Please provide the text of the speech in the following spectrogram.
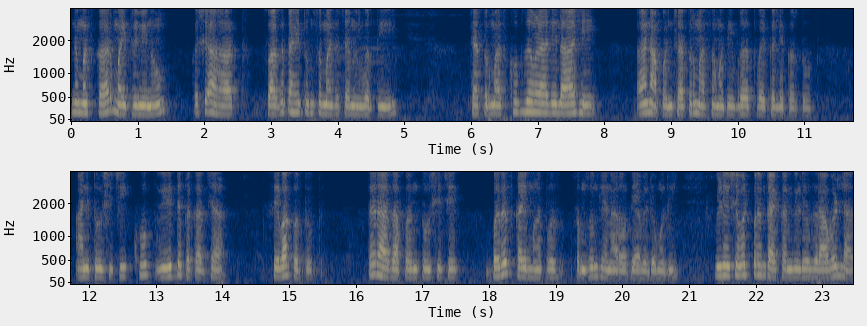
नमस्कार मैत्रिणीनो. कसे आहात? स्वागत आहे तुमचं माझ्या चॅनलवरती. चातुर्मास खूप जवळ आलेला आहे आणि आपण चातुर्मासामध्ये व्रत वैकल्य करतो आणि तुळशीची खूप विविध प्रकारच्या सेवा करतो तर आज आपण तुळशीचे बरंच काही महत्त्व समजून घेणार आहोत या व्हिडिओमध्ये. व्हिडिओ शेवटपर्यंत ऐका व्हिडिओ जर आवडला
